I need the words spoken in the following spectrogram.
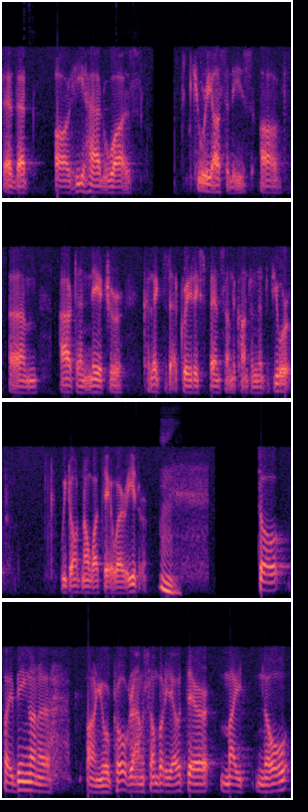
said that all he had was curiosities of um, art and nature collected at great expense on the continent of Europe. We don't know what they were either. So, by being on a on your program, somebody out there might know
